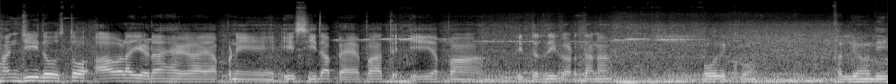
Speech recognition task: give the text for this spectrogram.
ਹਾਂਜੀ ਦੋਸਤੋ, ਆਹ ਵਾਲਾ ਜਿਹੜਾ ਹੈਗਾ ਆ ਆਪਣੇ ਏਸੀ ਦਾ ਪੈਪ ਆ ਤੇ ਇਹ ਆਪਾਂ ਇੱਧਰ ਦੀ ਕੱਢਦਾ ਨਾ। ਉਹ ਦੇਖੋ, ਥੱਲਿਓਂ ਦੀ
